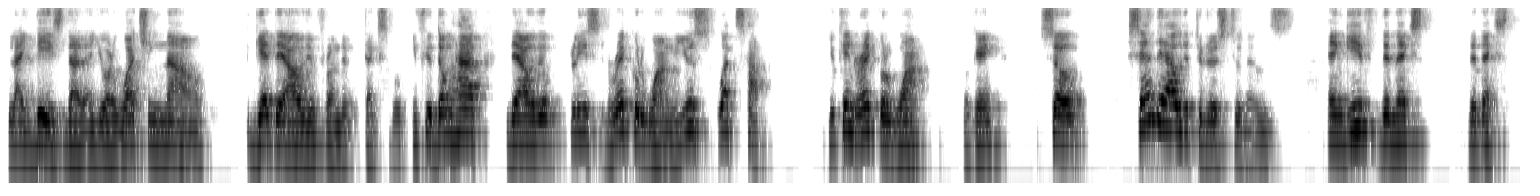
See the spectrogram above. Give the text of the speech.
like this that you are watching now get the audio from the textbook if you don't have the audio please record one use whatsapp you can record one okay so send the audio to the students and give the next the next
